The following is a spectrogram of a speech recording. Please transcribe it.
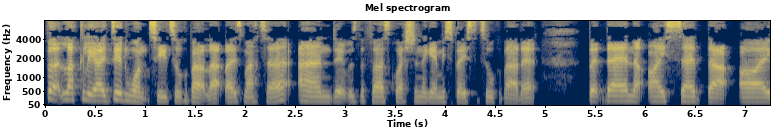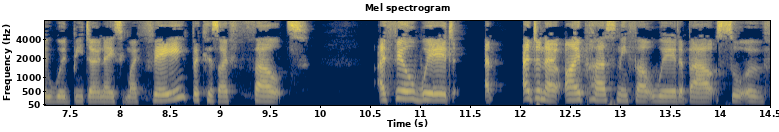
but luckily, I did want to talk about Black Lives Matter, and it was the first question. They gave me space to talk about it. But then I said that I would be donating my fee because I felt, I feel weird. I- I don't know. I personally felt weird about sort of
